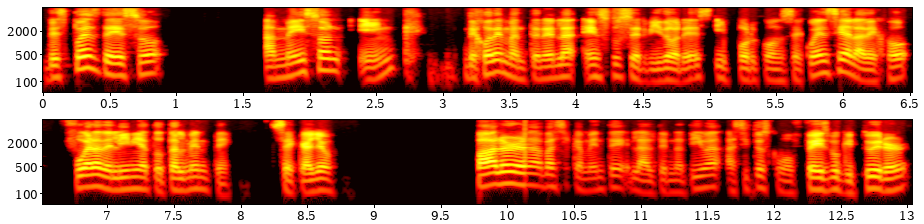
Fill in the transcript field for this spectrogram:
Después de eso, Amazon Inc. dejó de mantenerla en sus servidores y por consecuencia la dejó fuera de línea totalmente. Se cayó. Parler era básicamente la alternativa a sitios como Facebook y Twitter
